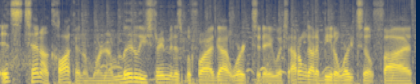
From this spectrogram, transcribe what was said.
It's 10 o'clock in the morning. I'm literally streaming this before I got work today, which I don't got to be to work till 5.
